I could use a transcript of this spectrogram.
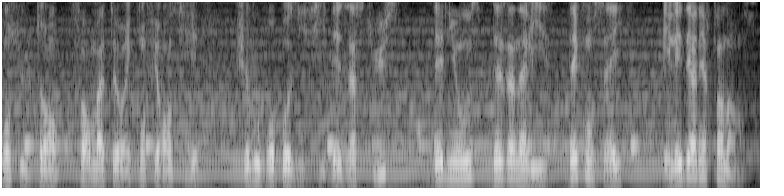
consultant, formateur et conférencier. Je vous propose ici des astuces, des news, des analyses, des conseils et les dernières tendances.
